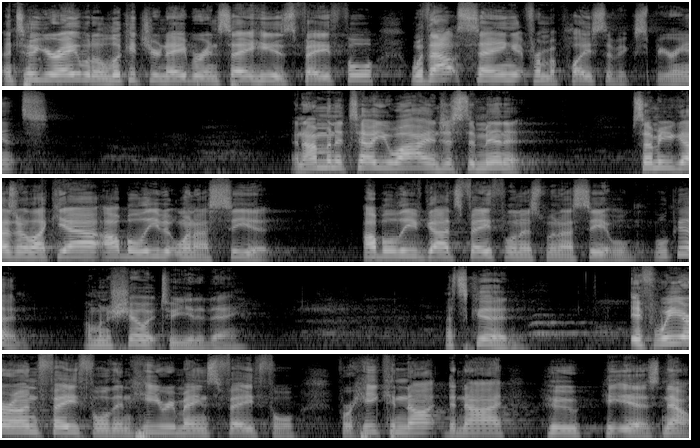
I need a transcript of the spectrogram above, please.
until you're able to look at your neighbor and say he is faithful without saying it from a place of experience. And I'm going to tell you why in just a minute. Some of you guys are like, yeah, I'll believe it when I see it. I'll believe God's faithfulness when I see it. Well, well good. I'm going to show it to you today. That's good. If we are unfaithful, then he remains faithful, for he cannot deny who he is. Now,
